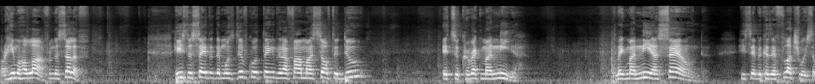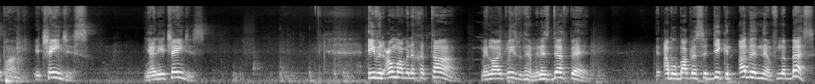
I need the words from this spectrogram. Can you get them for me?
rahimahullah, from the Salaf, he used to say that the most difficult thing that I find myself to do is to correct my niyyah. To make my niyyah sound. He said, because it fluctuates upon me. It changes. Yani it changes. Even Umar bin Khattab, may Allah be pleased with him, in his deathbed, and Abu Bakr as-Siddiq and other than them, from the best,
